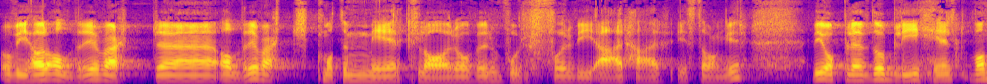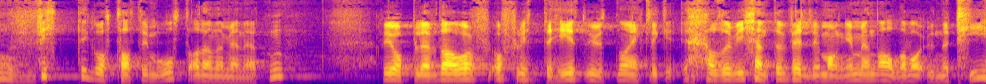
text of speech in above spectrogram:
Og vi har aldri vært, eh, aldri vært måte, mer klar over hvorfor vi er her i Stavanger. Vi opplevde å bli helt vanvittig godt tatt imot av denne menigheten. Vi opplevde å, flytte hit uten å egentlig altså Vi kjente veldig mange, men alle var under ti.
